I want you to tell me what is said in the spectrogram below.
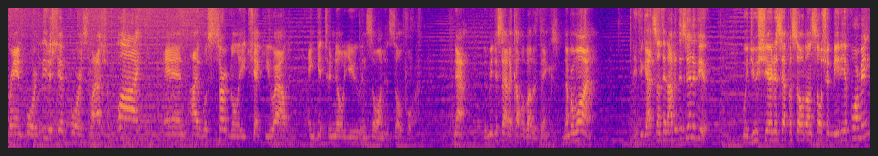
brand forward leadership forward slash apply and I will certainly check you out and get to know you and so on and so forth. Now, let me just add a couple of other things. Number one, if you got something out of this interview, would you share this episode on social media for me?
